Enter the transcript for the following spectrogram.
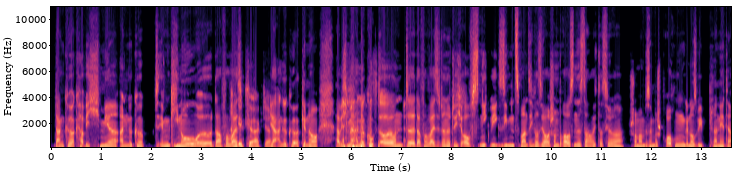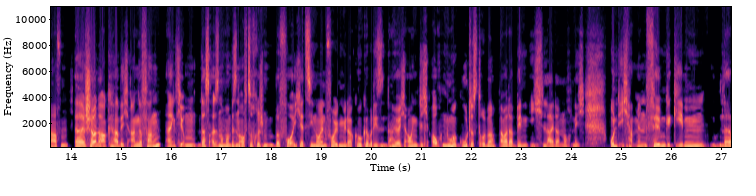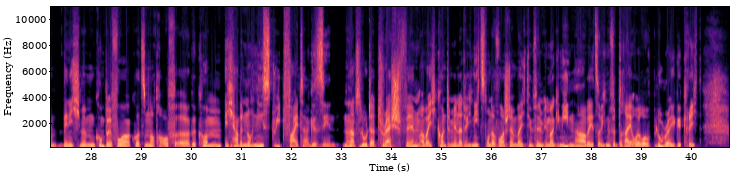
Dunkirk habe ich mir angeguckt im Kino, äh, da verweise Angekirkt, ja. ja, angekürkt, genau. Habe ich mir angeguckt und äh, da verweise ich dann natürlich auf Sneak Week 27, was ja auch schon draußen ist. Da habe ich das ja schon mal ein bisschen besprochen, genauso wie Planet der Affen. Äh, Sherlock habe ich angefangen, eigentlich um das alles noch mal ein bisschen aufzufrischen, bevor ich jetzt die neuen Folgen wieder gucke. Aber die, da höre ich eigentlich auch nur Gutes drüber, aber da bin ich leider noch nicht. Und ich habe mir einen Film gegeben, da bin ich mit einem Kumpel vor kurzem noch drauf äh, gekommen. Ich habe noch nie Street Fighter gesehen. Ein absoluter Trash-Film, aber ich konnte mir natürlich nichts drunter vorstellen, weil ich den Film immer gemieden habe. Jetzt habe ich ihn für drei Euro auf Blu-ray gekriegt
